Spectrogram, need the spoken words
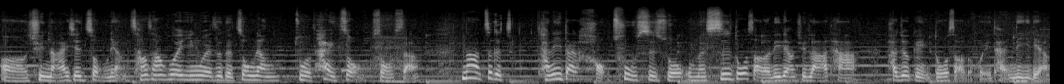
呃，去拿一些重量，常常会因为这个重量做的太重受伤。那这个弹力带的好处是说，我们施多少的力量去拉它，它就给你多少的回弹力量，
